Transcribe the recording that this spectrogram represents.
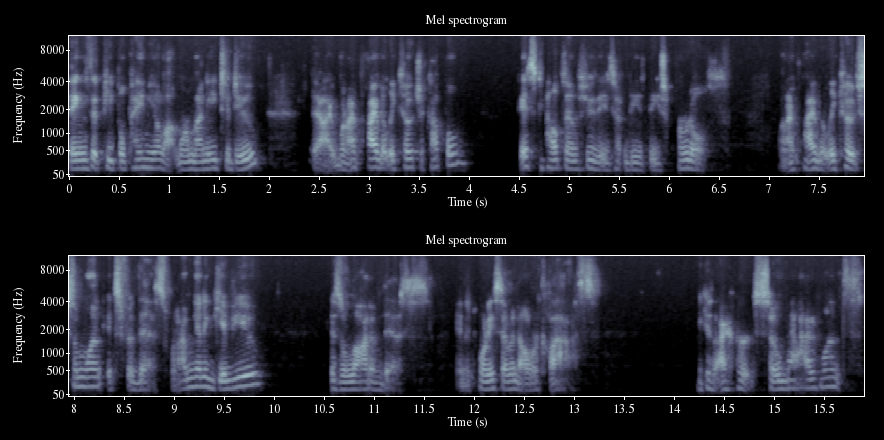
things that people pay me a lot more money to do. That I, when I privately coach a couple, It's to help them through these, these, these hurdles. When I privately coach someone, it's for this. What I'm going to give you is a lot of this in a $27 class because I hurt so bad once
